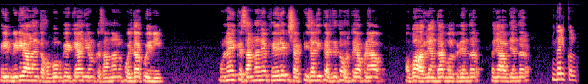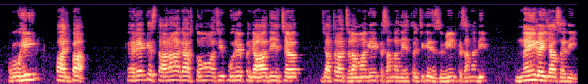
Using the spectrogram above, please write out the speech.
ਕਈ ਮੀਡੀਆ ਵਾਲਿਆਂ ਨੇ ਤਾਂ ਹਬੂਬ ਕੇ ਕਿਹਾ ਜੀ ਹੁਣ ਕਿਸਾਨਾਂ ਨੂੰ ਪੁੱਛਦਾ ਕੋਈ ਨਹੀਂ। ਉਹਨਾਂ ਹੀ ਕਿਸਾਨਾਂ ਨੇ ਫਿਰ ਇੱਕ ਸ਼ਕਤੀਸ਼ਾਲੀ ਧਿਰ ਦੇ ਤੌਰ ਤੇ ਆਪਣੇ ਆਪ ਉਭਾਰ ਲਿਆਂਦਾ ਮੁਲਕ ਦੇ ਅੰਦਰ ਪੰਜਾਬ ਦੇ ਅੰਦਰ। ਬਿਲਕੁਲ। ਉਹੀ ਭਾਜਪਾ ਕਹਿ ਰਿਹਾ ਕਿ 17 ਅਗਸਤ ਤੋਂ ਅਸੀਂ ਪੂਰੇ ਪੰਜਾਬ ਦੇ ਵਿੱਚ ਯਾਤਰਾ ਚਲਾਵਾਂਗੇ ਕਿਸਾਨਾਂ ਦੇ ਹਿੱਤ ਵਿੱਚ ਕਿ ਜ਼ਮੀਨ ਕਿਸਾਨਾਂ ਦੀ ਨਹੀਂ ਲਈ ਜਾ ਸਕਦੀ।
